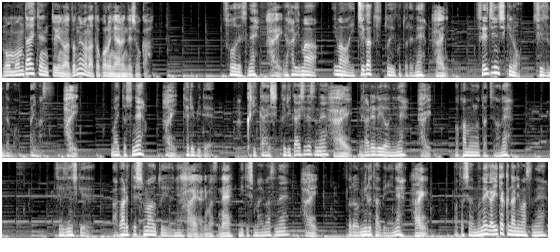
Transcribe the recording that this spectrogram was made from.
の問題点というのはどのようなところにあるんでしょうか？そうですねはいや。はりまあ今は1月ということでねはい。成人式のシーズンでもありますはい。毎年ねはい。テレビで繰り返し繰り返しですねはい。見られるようにねはい。若者たちのね成人式で暴れてしまうというニュースはい、ありますね。見てしまいますねはい。それを見るたびにねはい。私は胸が痛くなりますね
